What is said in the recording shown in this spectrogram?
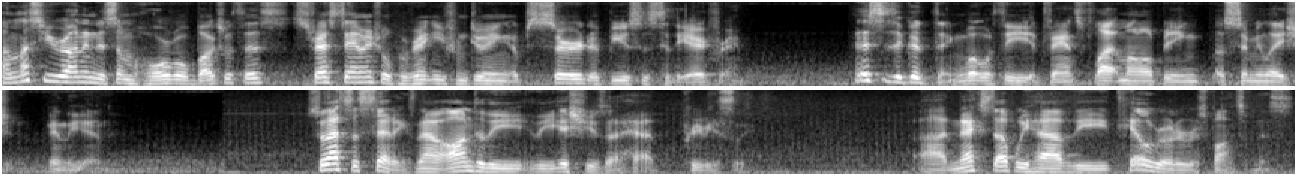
Unless you run into some horrible bugs with this, stress damage will prevent you from doing absurd abuses to the airframe. And this is a good thing, what with the advanced flight model being a simulation in the end. So that's the settings. Now on to the, the issues I had previously. Uh, next up we have the tail rotor responsiveness.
